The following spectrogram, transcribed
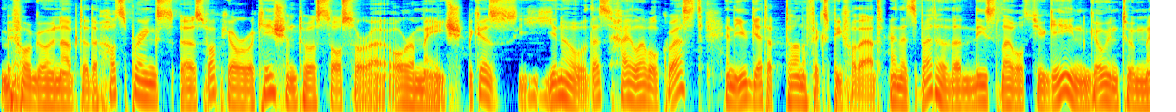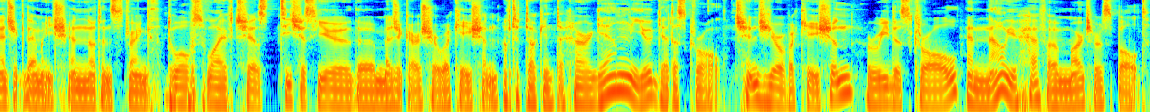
Before going up to the hot springs, uh, swap your vocation to a sorcerer or a mage, because, you know, that's high level quest, and you get a ton of XP for that. And it's better that these levels you gain go into magic damage and not in strength. Dwarf's wife just teaches you the magic archer vocation. After talking to her again, you get a scroll. Change your vocation, read a scroll, and now you have a martyr's bolt.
